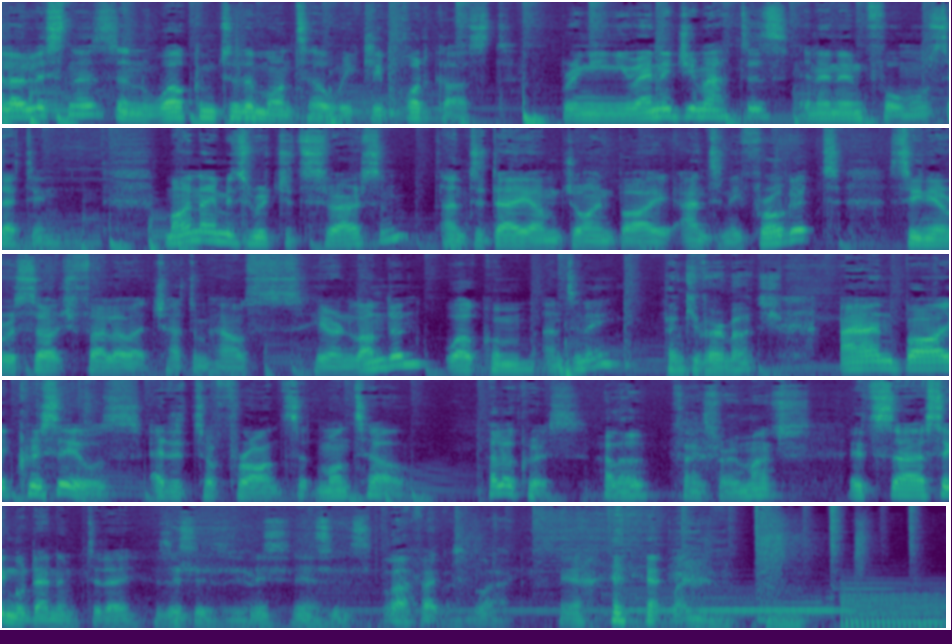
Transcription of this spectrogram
Hello, listeners, and welcome to the Montel Weekly Podcast, bringing you energy matters in an informal setting. My name is Richard Sverrisson, and today I'm joined by Anthony Froggatt, Senior Research Fellow at Chatham House here in London. Welcome, Anthony. Thank you very much. And by Chris Eels, Editor of France at Montel. Hello, Chris. Hello, thanks very much. It's uh, single denim today, is This it? is, yes. Yeah. This is Perfect. Black. Yeah. black.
